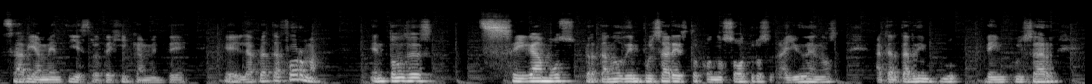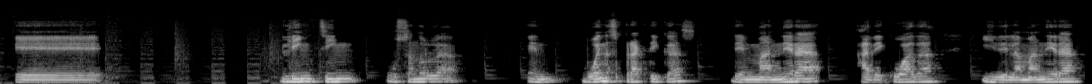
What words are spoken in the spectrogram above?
sabiamente y estratégicamente eh, la plataforma. Entonces, sigamos tratando de impulsar esto con nosotros, ayúdenos a tratar de, impulsar eh, LinkedIn usándola en buenas prácticas de manera adecuada y de la manera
